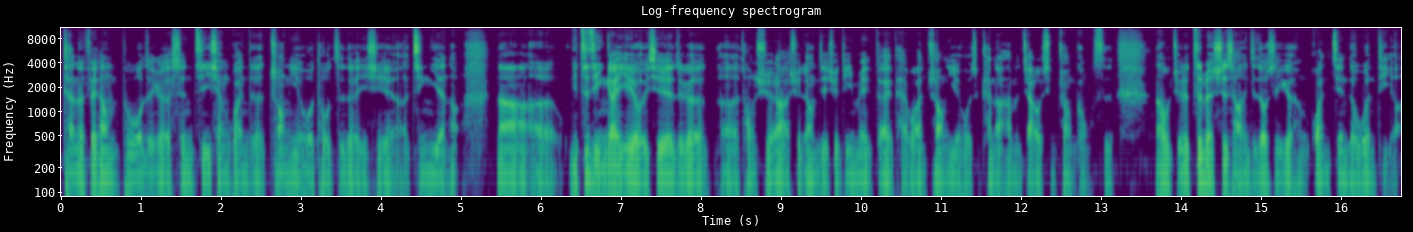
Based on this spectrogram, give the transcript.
谈了非常多这个生计相关的创业或投资的一些呃经验哈。那呃，你自己应该也有一些这个呃同学啦、学长姐、学弟妹在台湾创业，或是看到他们加入新创公司。那我觉得资本市场一直都是一个很关键的问题啊。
